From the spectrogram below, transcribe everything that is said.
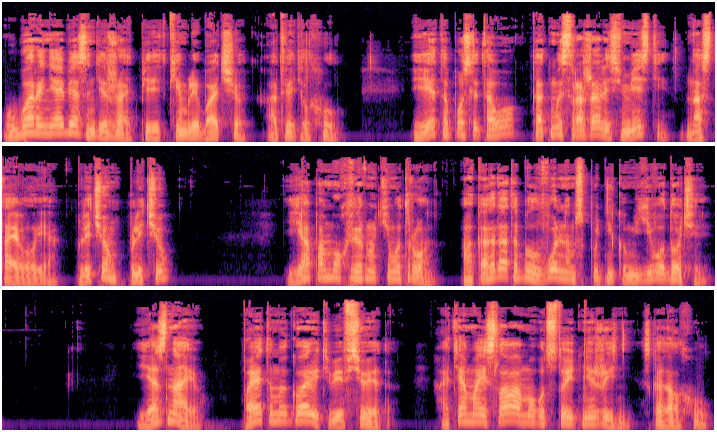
«Убары не обязан держать перед кем-либо отчет», — ответил Хул. «И это после того, как мы сражались вместе», — настаивал я, — «плечом к плечу». Я помог вернуть ему трон, а когда-то был вольным спутником его дочери. «Я знаю, поэтому и говорю тебе все это, хотя мои слова могут стоить мне жизни», — сказал Хул.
